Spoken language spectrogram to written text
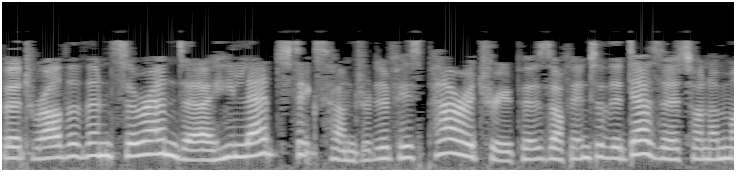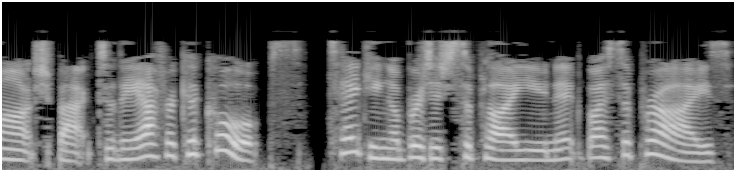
But rather than surrender he led 600 of his paratroopers off into the desert on a march back to the Afrika Korps, taking a British supply unit by surprise.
